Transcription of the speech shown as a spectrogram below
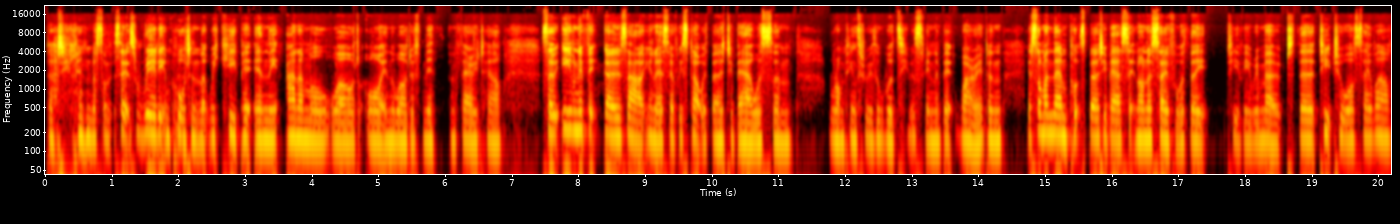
dirty linen or something. So it's really important that we keep it in the animal world or in the world of myth and fairy tale. So even if it goes out, you know, so if we start with Bertie Bear was um, romping through the woods, he was feeling a bit worried. And if someone then puts Bertie Bear sitting on a sofa with the TV remote, the teacher will say, well,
